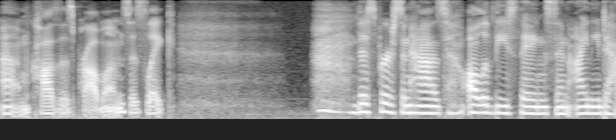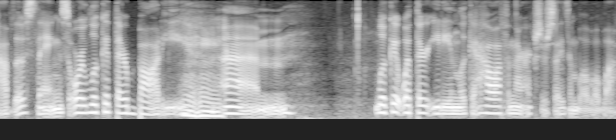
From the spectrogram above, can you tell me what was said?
um, causes problems. Is like, this person has all of these things and I need to have those things, or look at their body, mm-hmm. um, look at what they're eating, look at how often they're exercising, blah, blah, blah.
